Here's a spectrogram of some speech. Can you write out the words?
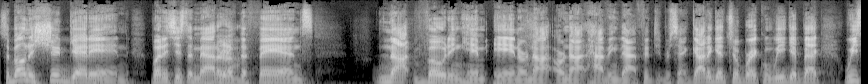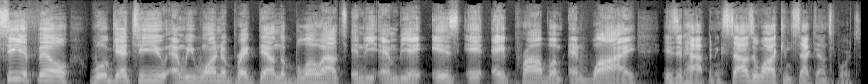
Sabonis should get in, but it's just a matter Yeah. of the fans not voting him in or not or not having that 50%. Got to get to a break when we get back. We see you Phil, we'll get to you and we want to break down the blowouts in the NBA. Is it a problem and why is it happening? Stiles and Watkins, Sactown Sports.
